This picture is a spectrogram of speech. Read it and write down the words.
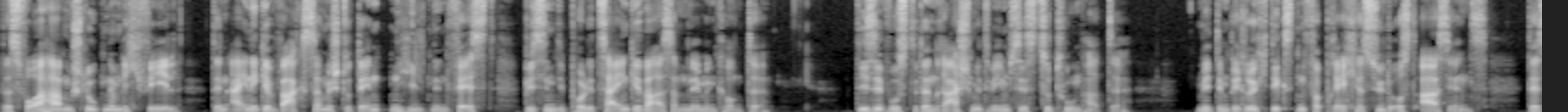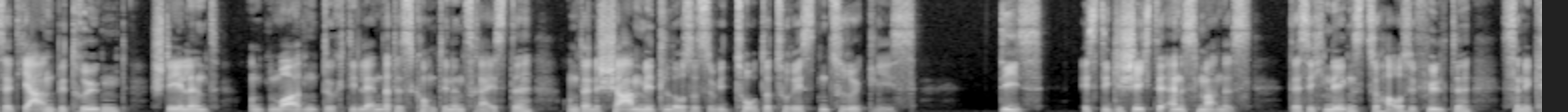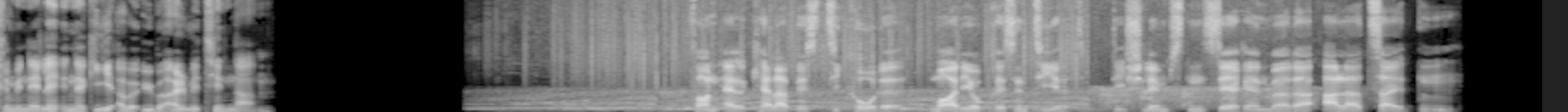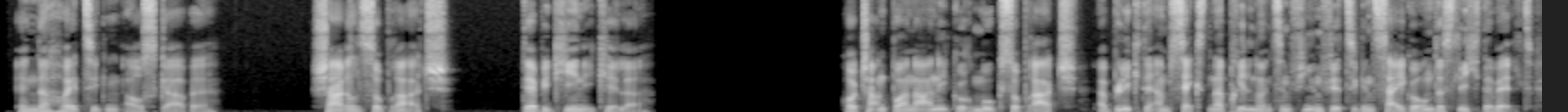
Das Vorhaben schlug nämlich fehl, denn einige wachsame Studenten hielten ihn fest, bis ihn die Polizei in Gewahrsam nehmen konnte. Diese wusste dann rasch, mit wem sie es zu tun hatte. Mit dem berüchtigsten Verbrecher Südostasiens, der seit Jahren betrügend, stehlend und mordend durch die Länder des Kontinents reiste und eine Schar mittelloser sowie toter Touristen zurückließ. Dies ist die Geschichte eines Mannes, der sich nirgends zu Hause fühlte, seine kriminelle Energie aber überall mit hinnahm. Von El Keller bis Zikode, Mordio präsentiert die schlimmsten Serienmörder aller Zeiten. In der heutigen Ausgabe Charles Sobrach, der Bikini-Killer. Hochand Bornani Gurmukh Sobrach erblickte am 6. April 1944 in Saigon das Licht der Welt.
